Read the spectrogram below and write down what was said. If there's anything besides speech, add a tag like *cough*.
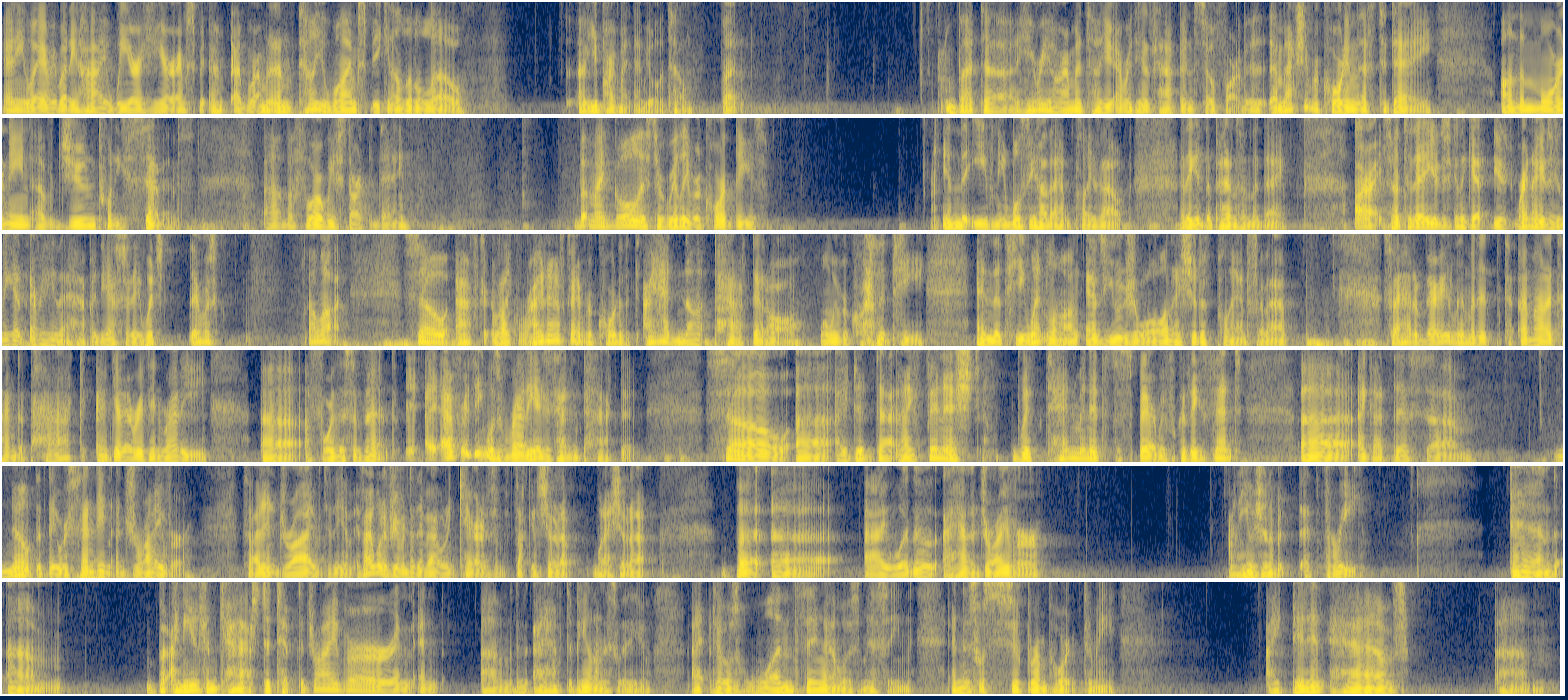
Anyway, everybody, hi, we are here. I'm, spe- I'm, I'm, I'm going to tell you why I'm speaking a little low. Uh, you probably might not be able to tell, but but uh, here we are. I'm going to tell you everything that's happened so far. I'm actually recording this today on the morning of June 27th uh, before we start the day. But my goal is to really record these in the evening. We'll see how that plays out. I think it depends on the day. All right, so today you're just gonna get you're, right now. You're just gonna get everything that happened yesterday, which there was a lot. So after, like right after I recorded, the, I had not packed at all when we recorded the tea, and the tea went long as usual, and I should have planned for that. So I had a very limited t- amount of time to pack and get everything ready uh, for this event. It, I, everything was ready, I just hadn't packed it. So uh, I did that, and I finished with ten minutes to spare because they sent. Uh, I got this um, note that they were sending a driver, so I didn't drive to the. If I would have driven to the event, I wouldn't care. I just fucking showed up when I showed up, but uh, I would. I had a driver, and he was showing up at, at three, and um, but I needed some cash to tip the driver and and um, I have to be honest with you. I, there was one thing I was missing, and this was super important to me. I didn't have, um,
